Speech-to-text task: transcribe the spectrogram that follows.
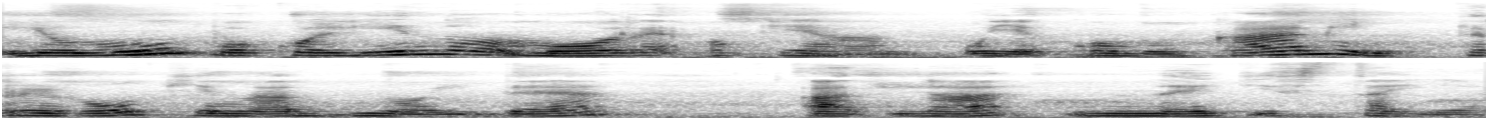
йому по коліно море океан, у якому камінь три роки на дно йде, а дна не дістає.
